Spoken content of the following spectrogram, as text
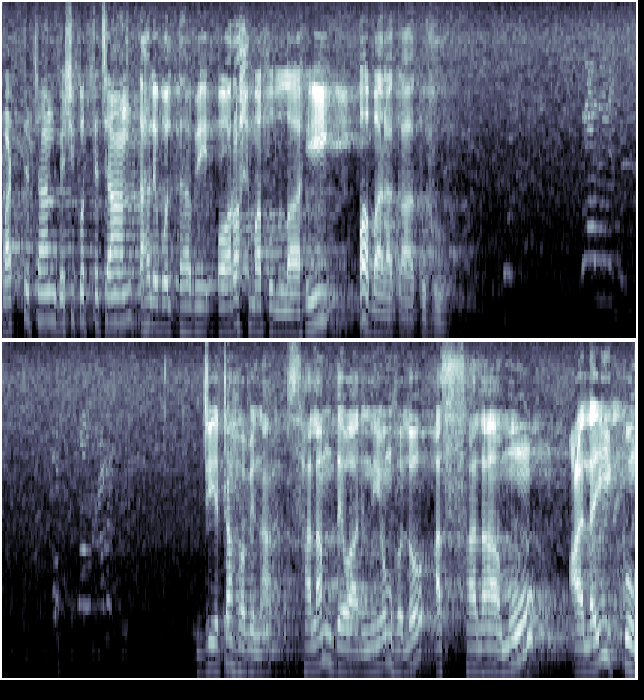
বাড়তে চান, বেশি করতে চান, তাহলে বলতে হবে, অরহমাতুল্লাহি অবারাকাতুহু জি, এটা হবে না। সালাম দেওয়ার নিয়ম হলো, আসসালামু আলাইকুম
